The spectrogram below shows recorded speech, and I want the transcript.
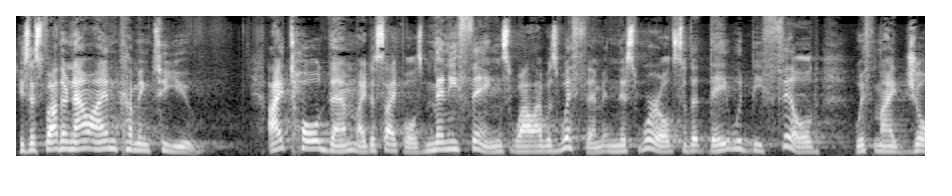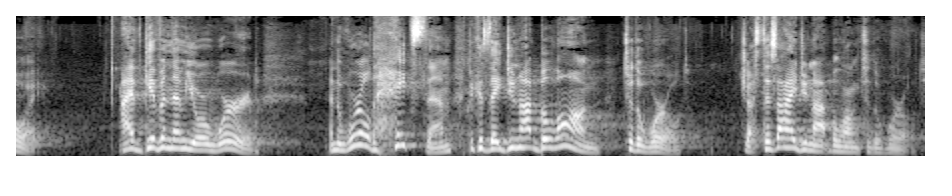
He says, Father, now I am coming to you. I told them, my disciples, many things while I was with them in this world so that they would be filled with my joy. I've given them your word, and the world hates them because they do not belong to the world, just as I do not belong to the world.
